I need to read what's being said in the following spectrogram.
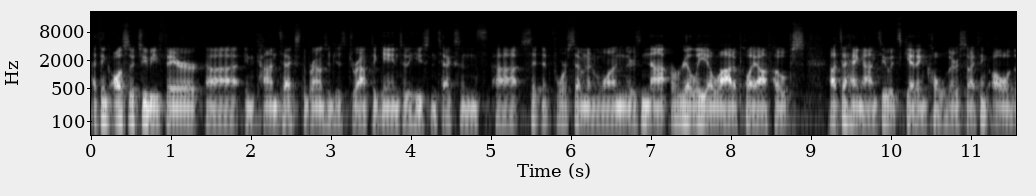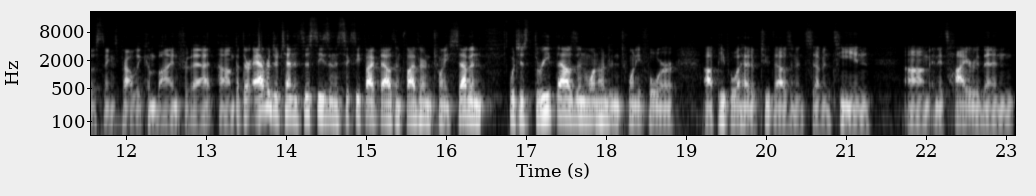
I think also to be fair uh, in context, the Browns had just dropped a game to the Houston Texans, uh, sitting at four seven and one. There's not really a lot of playoff hopes uh, to hang on to. It's getting colder, so I think all of those things probably combined for that. Um, but their average attendance this season is sixty five thousand five hundred twenty seven, which is three thousand one hundred twenty four uh, people ahead of 2017. Um, and it's higher than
